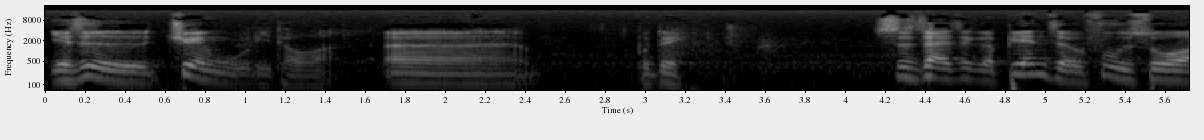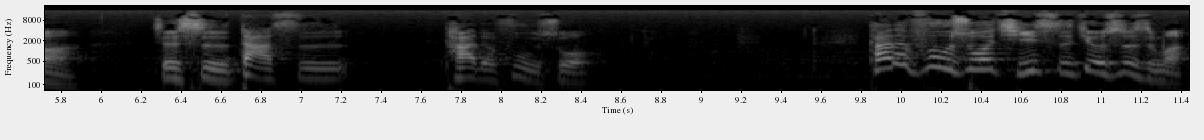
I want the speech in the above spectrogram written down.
也是卷五里头啊，呃，不对，是在这个编者复说啊，这是大师他的复说，他的复说其实就是什么，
